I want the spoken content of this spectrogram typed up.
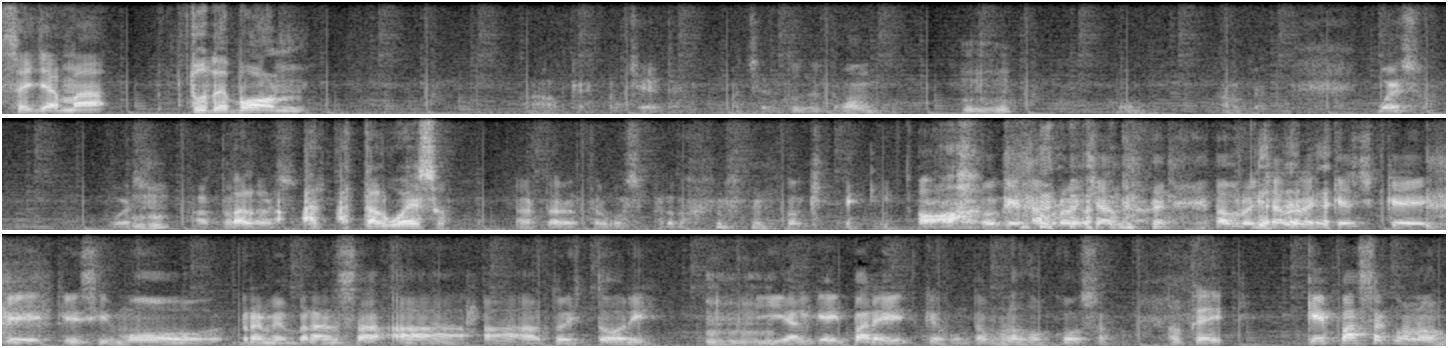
Se llama To the Bone. Ah, ok, machete. Machete to the bone. Ujú. Ah, ok. Hueso. Hueso. Ujú. Hasta Para- el hueso. hasta el hueso. Hasta, hasta el hueso, perdón. ok. Ah. Ok, aprovechando, aprovechando el sketch que, que- que hicimos remembranza a, a- a Toy Story y al Gay Parade, que juntamos las dos cosas. Ok. ¿Qué pasa con los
